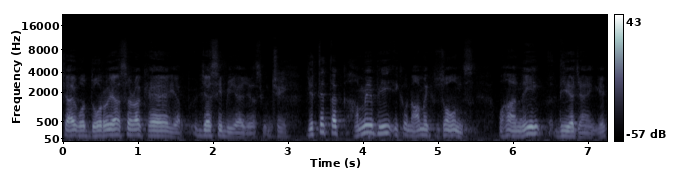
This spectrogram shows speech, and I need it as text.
चाहे वो दो रोया सड़क है या जैसी भी है जैसी जी। जितने तक हमें भी इकोनॉमिक जोन्स वहाँ नहीं दिए जाएँगे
